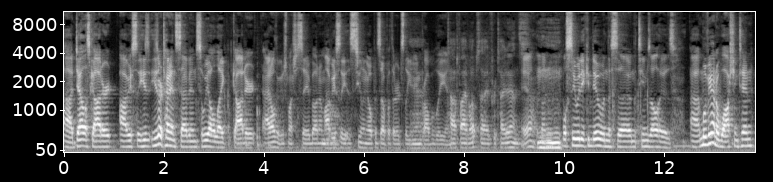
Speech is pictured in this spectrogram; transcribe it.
Uh, Dallas Goedert, obviously, he's he's our tight end seven, so we all like Goedert. I don't think there's much to say about him. Obviously, his ceiling opens up with Ertz leaving, Yeah. probably. And, Top five upside for tight ends. yeah, and then we'll see what he can do when this uh, when the team's all his. Uh, moving on to Washington,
